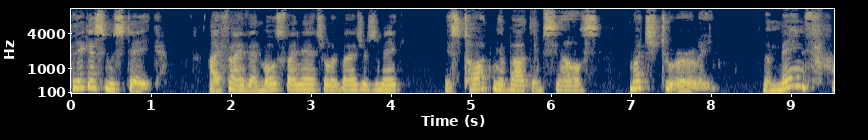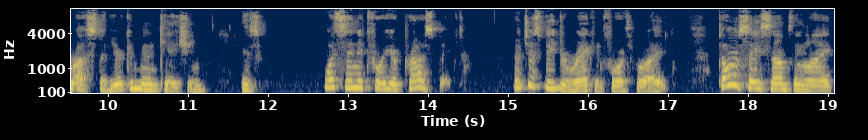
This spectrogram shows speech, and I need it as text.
biggest mistake I find that most financial advisors make is talking about themselves much too early. The main thrust of your communication is what's in it for your prospect. Now just be direct and forthright. Don't say something like,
